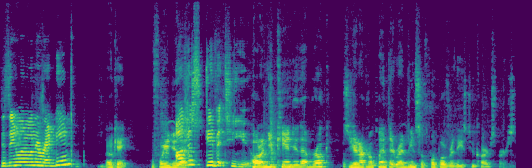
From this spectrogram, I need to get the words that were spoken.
Does anyone want a red bean? Okay. Before you do that I'll that, just give it to you. hold on. You can do that, Brooke. So you're not going to plant that red bean. So flip over these two cards first.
